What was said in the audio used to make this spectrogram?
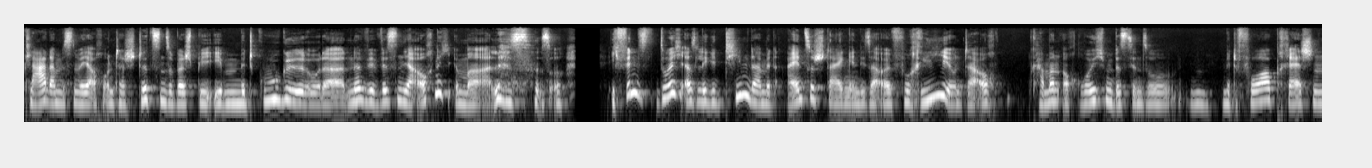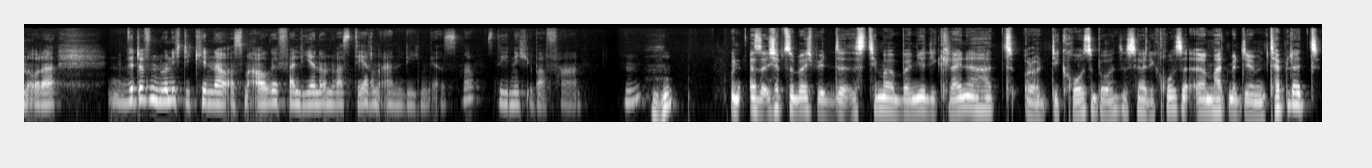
klar, da müssen wir ja auch unterstützen, zum Beispiel eben mit Google oder ne, wir wissen ja auch nicht immer alles. So. Ich finde es durchaus legitim, damit einzusteigen in dieser Euphorie und da auch kann man auch ruhig ein bisschen so mit vorpreschen oder wir dürfen nur nicht die Kinder aus dem Auge verlieren und was deren Anliegen ist, ne? die nicht überfahren. Hm? Mhm. Und also ich habe zum Beispiel das Thema bei mir, die Kleine hat, oder die Große bei uns ist ja die Große, ähm, hat mit dem Tablet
